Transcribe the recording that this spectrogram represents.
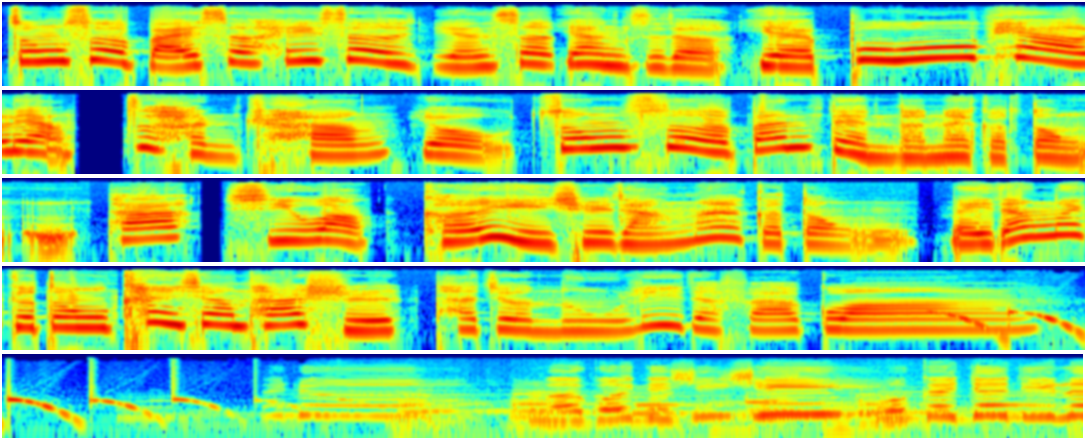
棕色、白色、黑色颜色样子的，也不漂亮。字很长，有棕色斑点的那个动物，他希望可以去当那个动物。每当那个动物看向他时，他就努力的发光。Hello，发光的星星，我看到你了！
